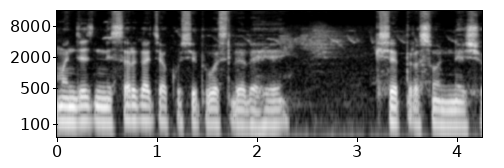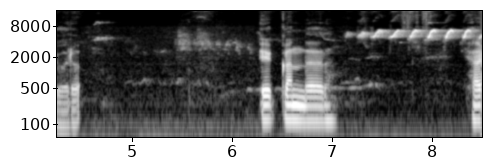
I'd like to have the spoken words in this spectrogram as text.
म्हणजेच निसर्गाच्या कुशीत वसलेलं हे क्षेत्र सोन्नेश्वर एकंदर ह्या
